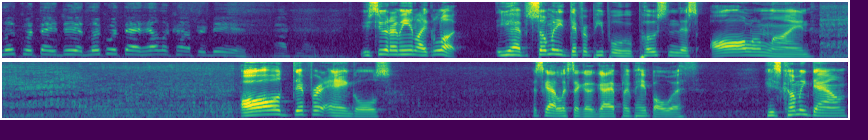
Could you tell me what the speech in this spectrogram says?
Look what they did. Look what that helicopter did. Ah, come on. You see what I mean? Like, look, you have so many different people who posting this all online, all different angles. This guy looks like a guy I play paintball with. He's coming down.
